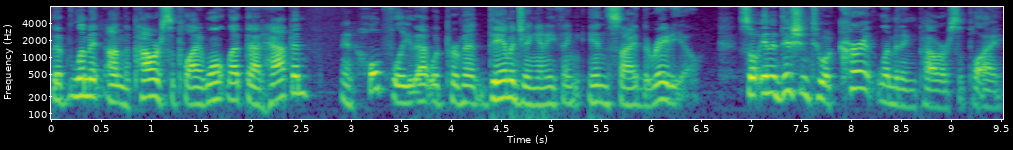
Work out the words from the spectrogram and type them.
the limit on the power supply won't let that happen, and hopefully that would prevent damaging anything inside the radio. So in addition to a current limiting power supply,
